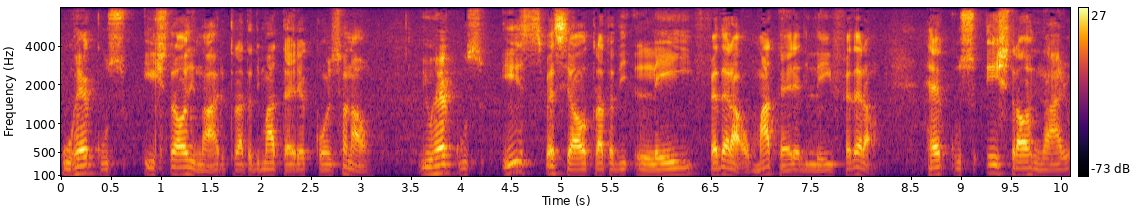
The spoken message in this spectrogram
O recurso extraordinário trata de matéria constitucional e o recurso especial trata de lei federal, matéria de lei federal. Recurso extraordinário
